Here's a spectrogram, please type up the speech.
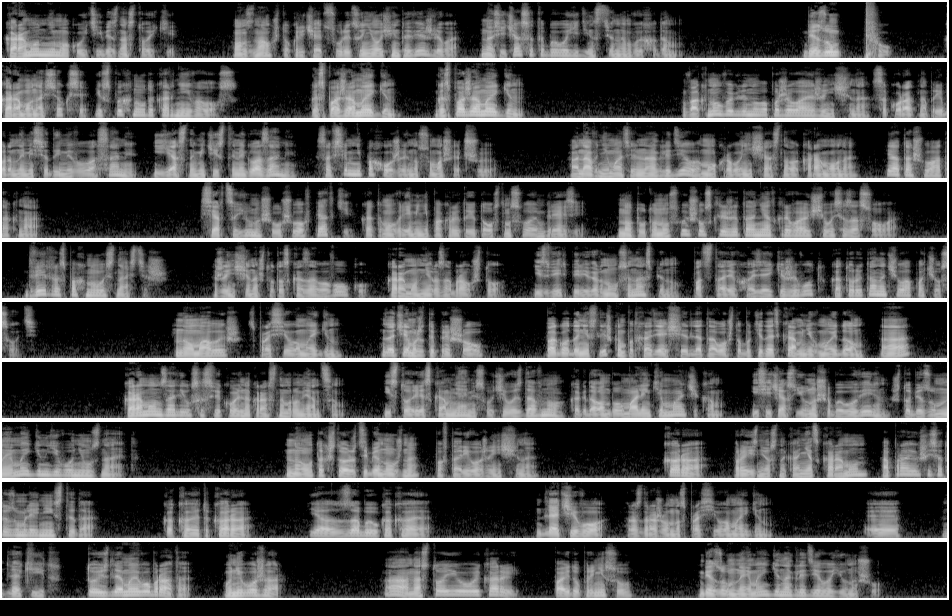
Карамон не мог уйти без настойки. Он знал, что кричать с улицы не очень-то вежливо, но сейчас это было единственным выходом. «Безум... Тьфу!» Карамон осекся и вспыхнул до корней волос. «Госпожа Мэггин! Госпожа Мэггин!» В окно выглянула пожилая женщина с аккуратно прибранными седыми волосами и ясными чистыми глазами, совсем не похожая на сумасшедшую. Она внимательно оглядела мокрого несчастного Карамона и отошла от окна. Сердце юноши ушло в пятки, к этому времени покрытые толстым слоем грязи, но тут он услышал скрежетание открывающегося засова. Дверь распахнулась настежь. Женщина что-то сказала волку, Карамон не разобрал что, и зверь перевернулся на спину, подставив хозяйке живот, который та начала почесывать. «Ну, малыш», — спросила Мэггин, — «зачем же ты пришел? Погода не слишком подходящая для того, чтобы кидать камни в мой дом, а?» Карамон залился свекольно-красным румянцем. История с камнями случилась давно, когда он был маленьким мальчиком, и сейчас юноша был уверен, что безумная Мэггин его не узнает. «Ну, так что же тебе нужно?» — повторила женщина. «Кора», — произнес наконец Карамон, оправившись от изумления и стыда. «Какая-то кора. Я забыл, какая». «Для чего?» — раздраженно спросила Мэггин. «Э, для Кит, то есть для моего брата. У него жар». «А, настой ивовой коры. Пойду принесу». Безумная Мэгги наглядела юношу.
